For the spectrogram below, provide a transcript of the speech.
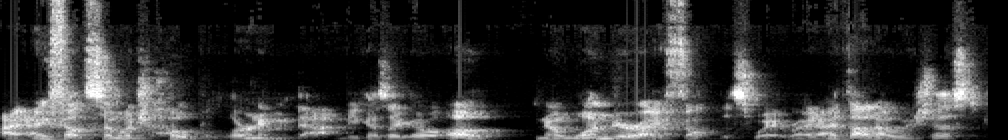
I, I felt so much hope learning that because I go, oh, no wonder I felt this way, right? I thought I was just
